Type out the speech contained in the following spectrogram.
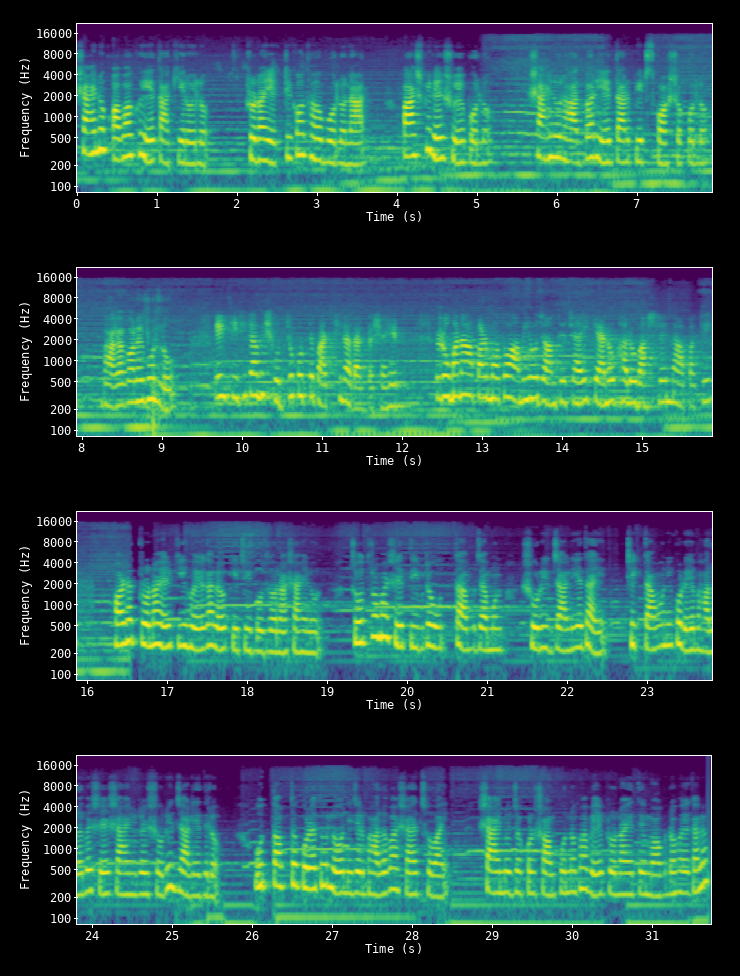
শাহিনুর অবাক হয়ে তাকিয়ে রইল। প্রণয় একটি কথাও বলল না আর পাশ ফিরে শুয়ে পড়ল। শাহিনুর হাত বাড়িয়ে তার পিঠ স্পর্শ করল। ভাঙা গলায় বলল এই চিঠিটা আমি সহ্য করতে পারছি না ডাক্তার সাহেব। রোমানা আপার মতো আমিও জানতে চাই কেন ভালোবাসলেন না আপাকে? হঠাৎ প্রণয়ের কি হয়ে গেল কিছুই বুঝলো না শাহিনুর। চৈত্র মাসে তীব্র উত্তাপ যেমন শরীর জ্বালিয়ে দেয় ঠিক তেমনই করে ভালোবেসে শাহিনুরের শরীর জ্বালিয়ে দিল। উত্তপ্ত করে তুলল নিজের ভালোবাসা ছোঁয়ায়। শাহিনুর যখন সম্পূর্ণভাবে প্রণয়েতে মগ্ন হয়ে গেল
